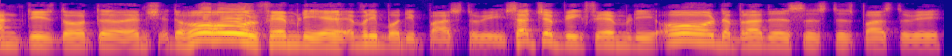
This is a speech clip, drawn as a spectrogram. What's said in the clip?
auntie's daughter. And she, the whole family here, everybody passed away. Such a big family. All the brothers, sisters passed away.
